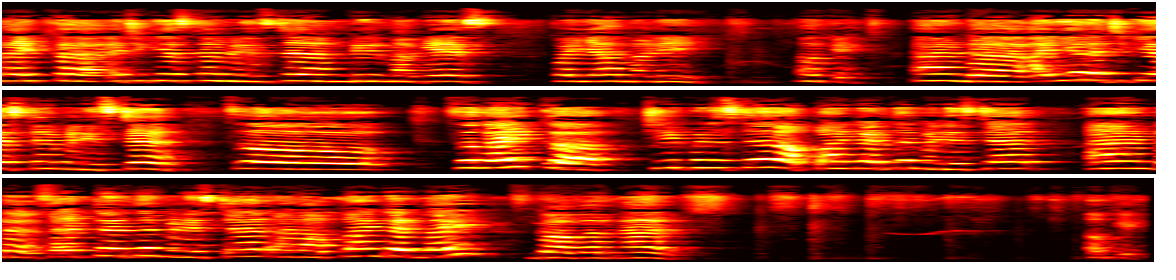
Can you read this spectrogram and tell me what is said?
like uh, Education Minister Anbil Mahesh Poyyamozhi. Okay, and uh, Higher Education Minister. So, so like uh, Chief Minister appointed the minister and uh, selected the minister and appointed by governor. Okay,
